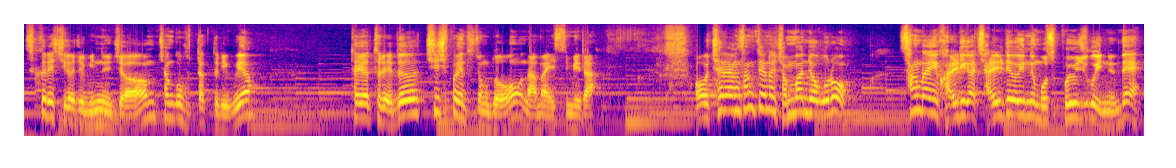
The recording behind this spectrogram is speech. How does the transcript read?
스크래치가 좀 있는 점 참고 부탁드리고요. 타이어 트레드 70% 정도 남아 있습니다. 어, 차량 상태는 전반적으로 상당히 관리가 잘 되어 있는 모습 보여주고 있는데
